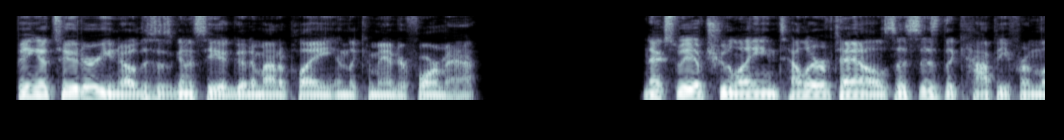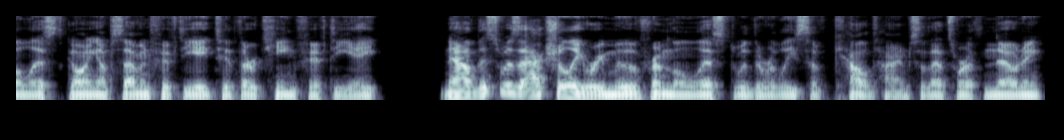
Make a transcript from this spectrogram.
Being a tutor, you know this is going to see a good amount of play in the Commander format. Next, we have Chulane, Teller of Tales. This is the copy from the list going up 758 to 1358. Now, this was actually removed from the list with the release of Kaldheim, so that's worth noting.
